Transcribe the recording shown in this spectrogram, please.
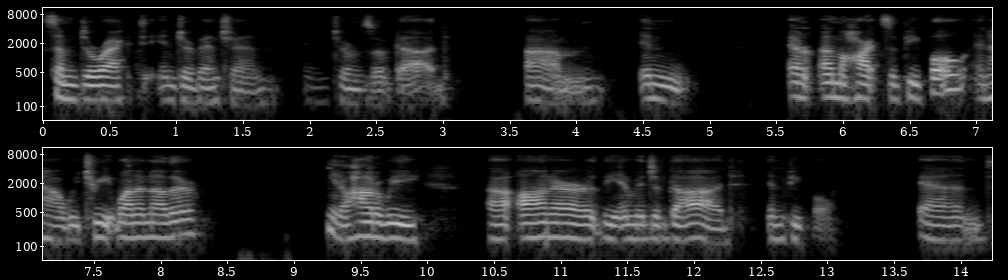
some direct intervention in terms of God um, in on the hearts of people and how we treat one another. You know, how do we uh, honor the image of God in people? And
